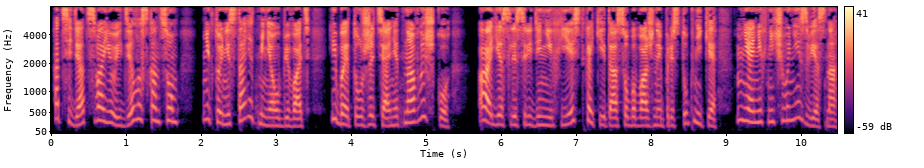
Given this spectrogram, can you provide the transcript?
Отсидят свое и дело с концом. Никто не станет меня убивать, ибо это уже тянет на вышку. А если среди них есть какие-то особо важные преступники, мне о них ничего не известно,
